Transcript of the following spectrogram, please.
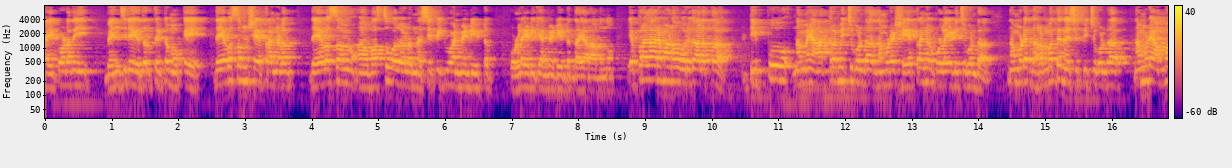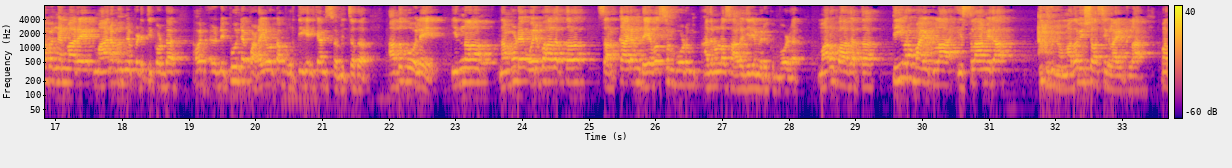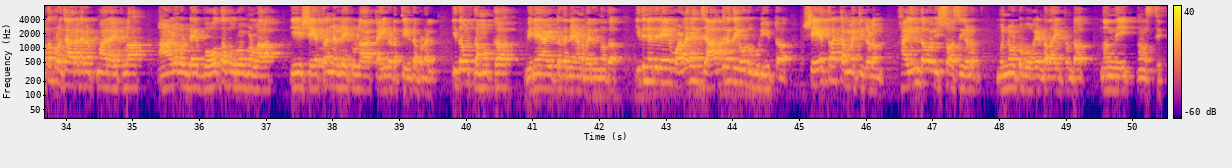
ഹൈക്കോടതി ബെഞ്ചിനെ എതിർത്തിട്ടും ഒക്കെ ദേവസ്വം ക്ഷേത്രങ്ങളും ദേവസ്വം വസ്തുവകകളും നശിപ്പിക്കുവാൻ വേണ്ടിയിട്ടും കൊള്ളയടിക്കാൻ വേണ്ടിയിട്ടും തയ്യാറാകുന്നു എപ്രകാരമാണോ ഒരു കാലത്ത് ടിപ്പു നമ്മെ ആക്രമിച്ചുകൊണ്ട് നമ്മുടെ ക്ഷേത്രങ്ങൾ കൊള്ളയടിച്ചുകൊണ്ട് നമ്മുടെ ധർമ്മത്തെ നശിപ്പിച്ചുകൊണ്ട് നമ്മുടെ അമ്മ പെങ്ങന്മാരെ മാനഭംഗപ്പെടുത്തിക്കൊണ്ട് അവൻ ടിപ്പുവിന്റെ പടയോട്ടം പൂർത്തീകരിക്കാൻ ശ്രമിച്ചത്. അതുപോലെ ഇന്ന് നമ്മുടെ ഒരു ഭാഗത്ത് സർക്കാരും ദേവസ്വം ബോർഡും അതിനുള്ള സാഹചര്യം ഒരുക്കുമ്പോൾ മറുഭാഗത്ത് തീവ്രമായിട്ടുള്ള ഇസ്ലാമിക മതവിശ്വാസികളായിട്ടുള്ള മതപ്രചാരകന്മാരായിട്ടുള്ള ആളുകളുടെ ബോധപൂർവമുള്ള ഈ ക്ഷേത്രങ്ങളിലേക്കുള്ള കൈകടത്തി ഇടപെടൽ. ഇതും നമുക്ക് വിനയായിട്ട് തന്നെയാണ് വരുന്നത്. ഇതിനെതിരെ വളരെ ജാഗ്രതയോട് കൂടിയിട്ട് ക്ഷേത്ര കമ്മിറ്റികളും ഹൈന്ദവ വിശ്വാസികളും മുന്നോട്ട് പോകേണ്ടതായിട്ടുണ്ട്. നന്ദി നമസ്തേ.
